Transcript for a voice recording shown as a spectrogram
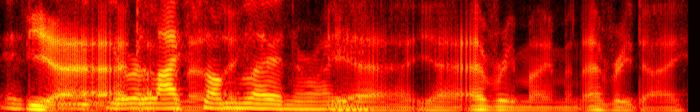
yeah, you? you're definitely. a lifelong learner, are you? Yeah, yeah, every moment, every day.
